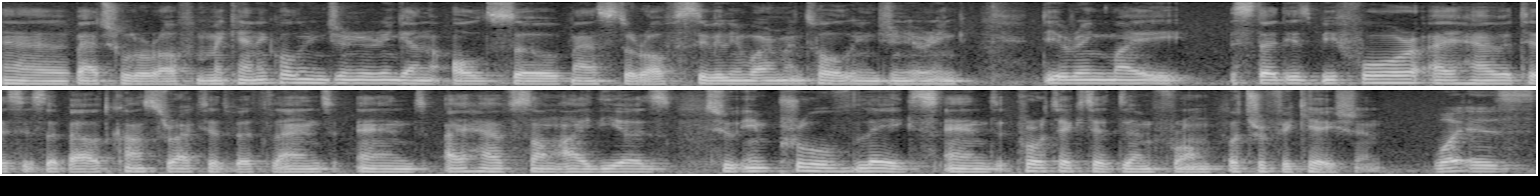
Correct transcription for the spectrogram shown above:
a Bachelor of Mechanical Engineering and also Master of Civil Environmental Engineering. During my studies before, I have a thesis about constructed wetland, and I have some ideas to improve lakes and protected them from eutrophication. What is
